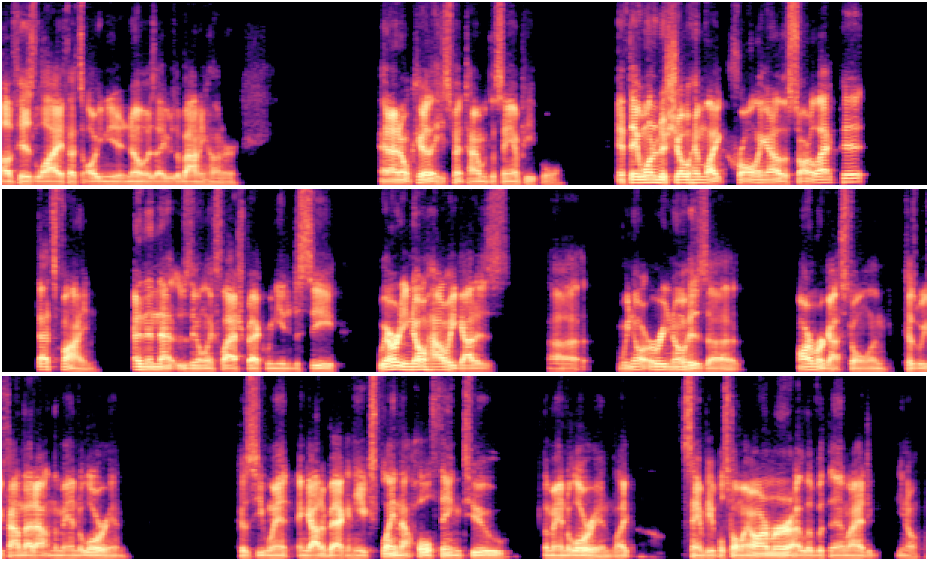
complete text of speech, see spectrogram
of his life. That's all you need to know is that he was a bounty hunter. And I don't care that he spent time with the sand people. If they wanted to show him like crawling out of the Sarlacc pit, that's fine. And then that was the only flashback we needed to see. We already know how he got his uh we know already know his uh armor got stolen because we found that out in the Mandalorian. Because he went and got it back and he explained that whole thing to the Mandalorian. Like sand people stole my armor. I live with them. I had to, you know.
